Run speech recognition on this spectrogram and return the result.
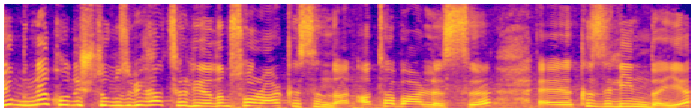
Dün ne konuştuğumuzu bir hatırlayalım. Sonra arkasından Atabarlas'ı, e, kızı Linda'yı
